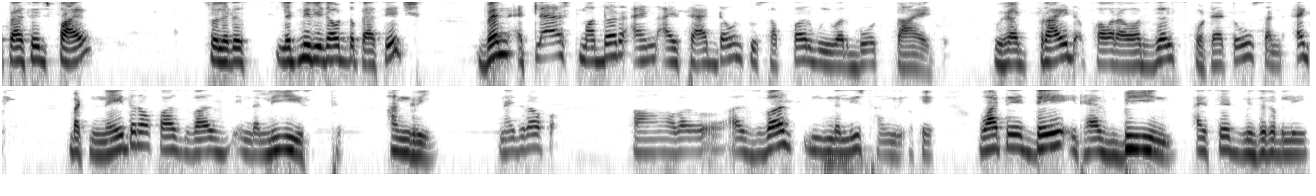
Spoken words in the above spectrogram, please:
passage 5. So let us let me read out the passage. When at last mother and I sat down to supper, we were both tired. We had fried for ourselves potatoes and eggs, but neither of us was in the least hungry. Neither of uh, us was in the least hungry. Okay. What a day it has been, I said miserably.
